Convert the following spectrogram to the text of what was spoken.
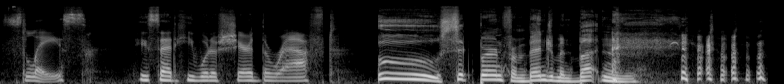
slays. He said he would have shared the raft. Ooh, sick burn from Benjamin Button.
